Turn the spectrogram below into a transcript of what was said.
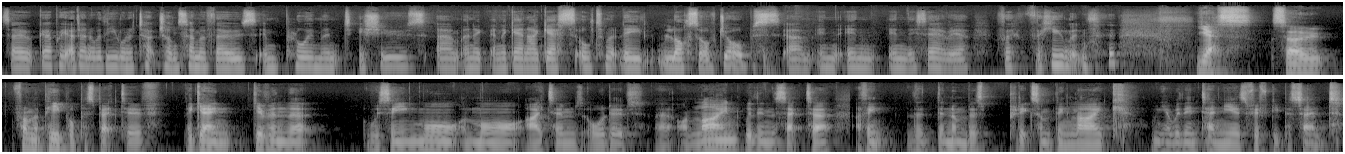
So, Gurpreet, I don't know whether you want to touch on some of those employment issues, um, and, and again, I guess ultimately loss of jobs um, in, in, in this area for, for humans. yes. So, from a people perspective, again, given that we're seeing more and more items ordered uh, online within the sector, I think the, the numbers predict something like you know, within 10 years, 50%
